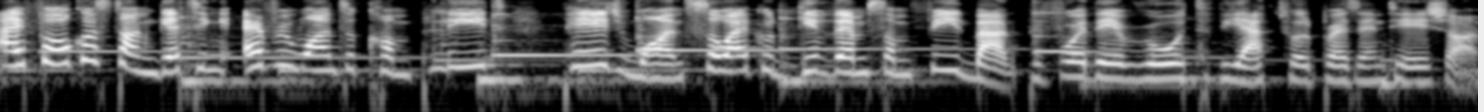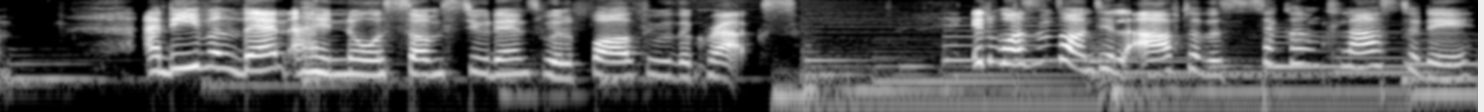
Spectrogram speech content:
I focused on getting everyone to complete page one so I could give them some feedback before they wrote the actual presentation. And even then, I know some students will fall through the cracks. It wasn't until after the second class today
